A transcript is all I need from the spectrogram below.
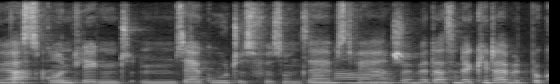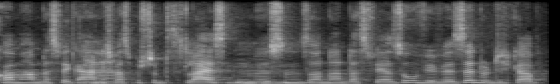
ja. was grundlegend ähm, sehr gut ist für so einen genau, Selbstwert. Wenn wir das in der Kindheit mitbekommen haben, dass wir gar ja. nicht was Bestimmtes leisten mhm. müssen, sondern dass wir so, wie wir sind. Und ich glaube,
